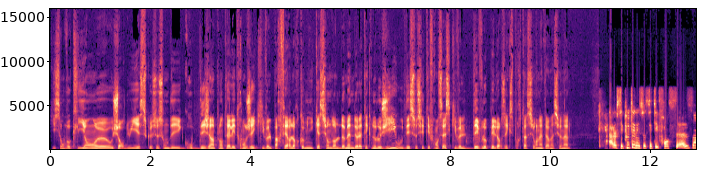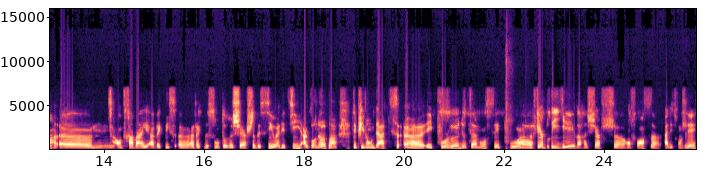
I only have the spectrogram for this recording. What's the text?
qui sont vos clients euh, aujourd'hui? Est-ce que ce sont des groupes déjà implantés à l'étranger qui veulent parfaire leur communication dans le domaine de la technologie ou des sociétés françaises qui veulent développer leurs exportations à l'international? Alors, c'est plutôt des sociétés françaises. Euh, on travaille avec, les, euh, avec le centre de recherche de CEO Adeti à Grenoble depuis longue date. Euh, et pour eux, notamment, c'est pour euh, faire briller la recherche euh, en France, à l'étranger,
